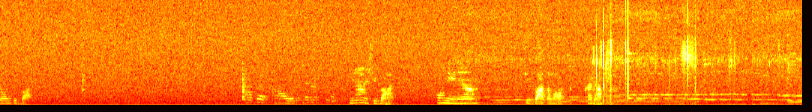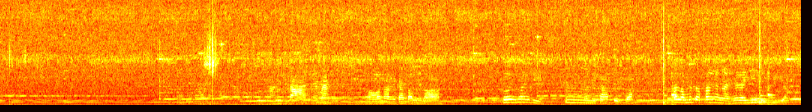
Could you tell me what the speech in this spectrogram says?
โดน สิบบาทชาร์จแบตเขาไม่ได้ไม่ได้สิบบาท ห้องนี้เนี่ยสิบบาทตลอดใครทักมานาฬิกาใช่ไหมอ๋อนาฬิกาต่อเวลา เฮ้ย ไม่ดิอืมนาฬิกาปลุกวะถ้าแล้วมันจะตั้งยังไงให้ได้ยี่สิบวิอะ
